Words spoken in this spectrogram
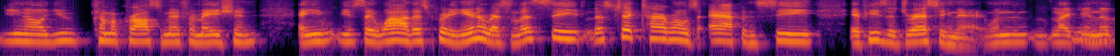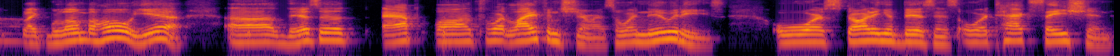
you know you come across some information and you you say, "Wow, that's pretty interesting." Let's see, let's check Tyrone's app and see if he's addressing that. When like in the like lo and behold, yeah, uh, there's a app uh, for life insurance or annuities or starting a business or taxation.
